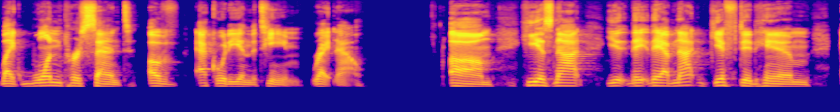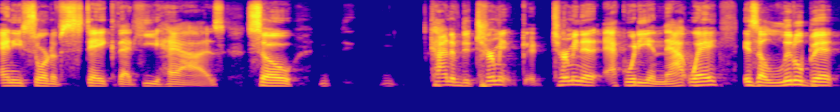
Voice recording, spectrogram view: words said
like 1% of equity in the team right now. Um, he is not, he, they, they have not gifted him any sort of stake that he has. So, kind of determine, determining equity in that way is a little bit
